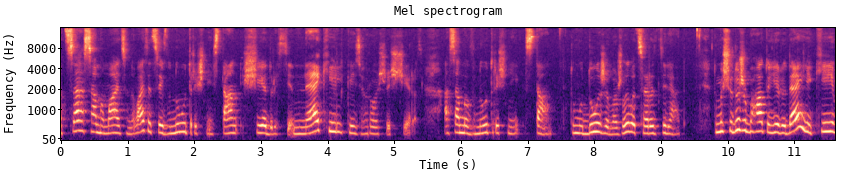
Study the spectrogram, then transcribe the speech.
Оце саме мається на увазі цей внутрішній стан щедрості, не кількість грошей ще раз, а саме внутрішній стан. Тому дуже важливо це розділяти. Тому що дуже багато є людей, які,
